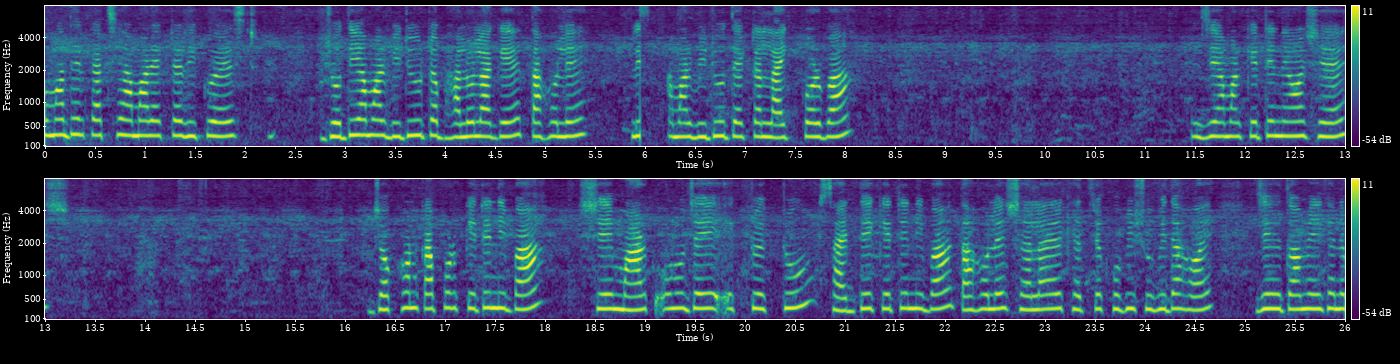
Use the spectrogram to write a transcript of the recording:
তোমাদের কাছে আমার একটা রিকোয়েস্ট যদি আমার ভিডিওটা ভালো লাগে, তাহলে প্লিজ আমার ভিডিওতে একটা লাইক করবা। যে আমার কেটে নেওয়া শেষ। যখন কাপড় কেটে নিবা, সেই মার্ক অনুযায়ী একটু একটু সাইড দিয়ে কেটে নিবা, তাহলে সেলাইয়ের ক্ষেত্রে খুবই সুবিধা হয়। যেহেতু আমি এখানে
